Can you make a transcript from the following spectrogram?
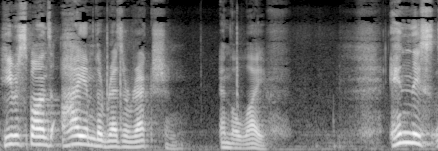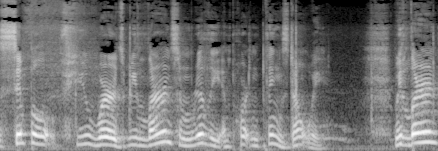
He responds, I am the resurrection and the life. In these simple few words, we learn some really important things, don't we? We learn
